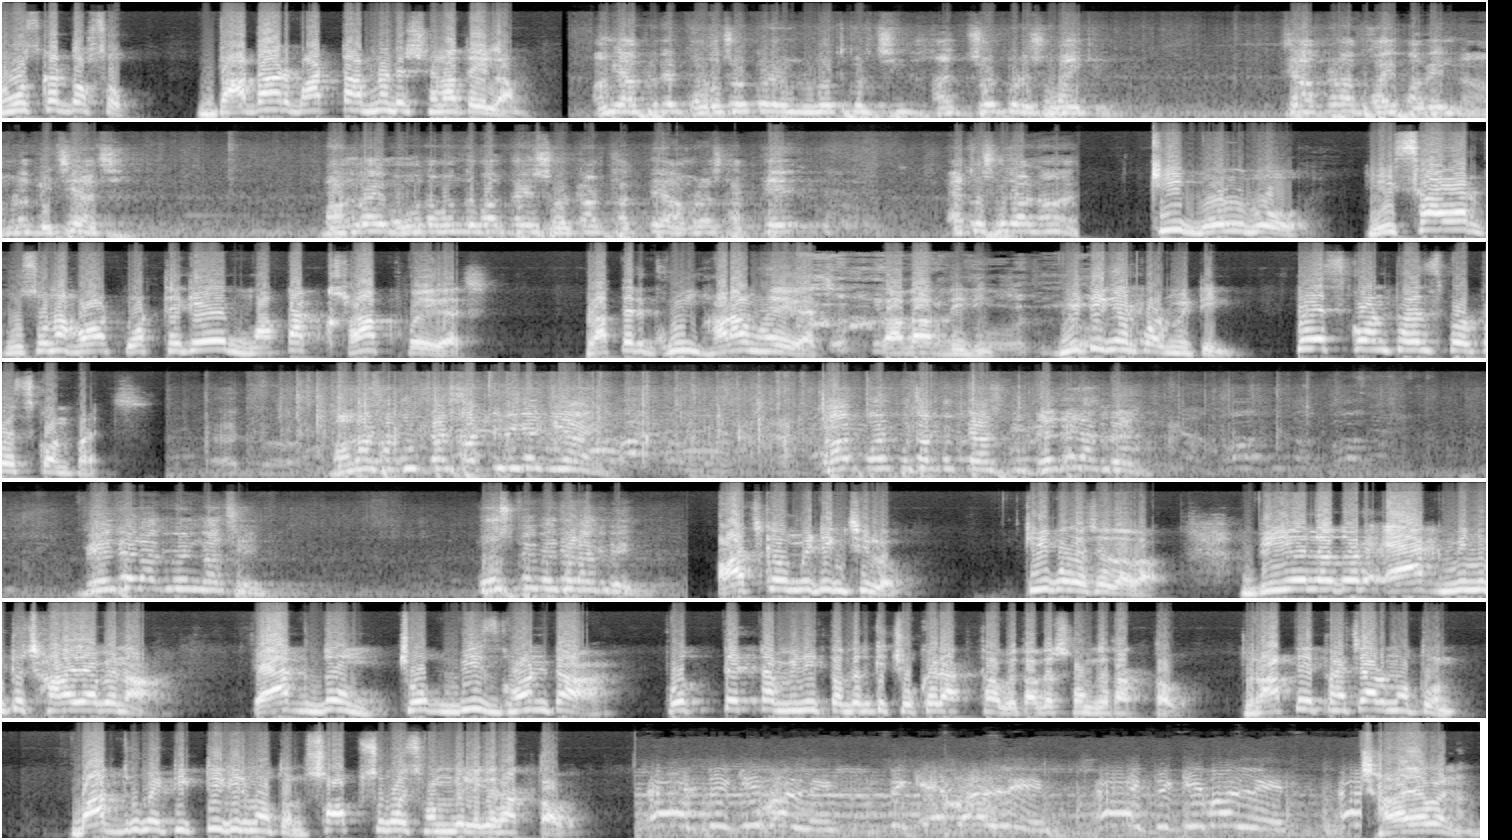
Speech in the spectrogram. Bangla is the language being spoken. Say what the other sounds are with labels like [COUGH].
নমস্কার দর্শক দাদার বার্তা আপনাদের শোনাতে এলাম। আমি আপনাদের করজোর করে অনুরোধ করছি হাত জোর করে সবাইকে যে আপনারা ভয় পাবেন না আমরা বেঁচে আছি। বাংলায় মমতা বন্দ্যোপাধ্যায়ের সরকার থাকতে আমরা থাকতে এত সোজা না। কি বলব এসআইআর ঘোষণা হওয়ার পর থেকে মাথা খারাপ হয়ে গেছে। রাতের ঘুম হারাম হয়ে গেছে দাদার দিদি। মিটিং এর পর মিটিং প্রেস কনফারেন্স পর প্রেস কনফারেন্স বাবা ঠাকুর তার সার্টিফিকেট নিয়ে আয়। তারপর প্রচার করতে আসবি বেঁধে রাখবেন। বেঁধে রাখবেন গাছে। পোস্টে বেঁধে রাখবেন। আজকেও মিটিং ছিল। কি বলেছে দাদা? বিএলওদের এক মিনিটও ছাড়া যাবে না। একদম চব্বিশ ঘণ্টা প্রত্যেকটা মিনিট তাদেরকে চোখে রাখতে হবে তাদের সঙ্গে থাকতে হবে। রাতে পেঁচার মতন বাথরুমে টিকটিকির মতন সব সময় সঙ্গে লেগে থাকতে হবে। এই তুই কি বললিস? তুই কি বললিস? এই তুই কি বললিস? ছাড়া যাবে না।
